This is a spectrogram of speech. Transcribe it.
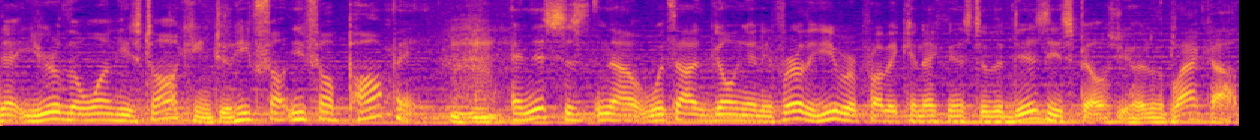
that you're the one He's talking to. He felt, you felt popping, mm-hmm. and this is now without going any further. You were probably connecting this to the dizzy spells you had, or the blackout.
